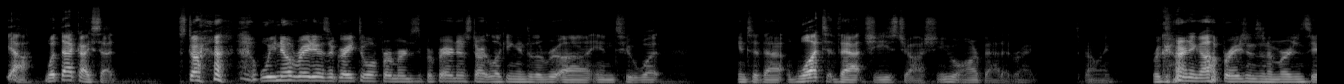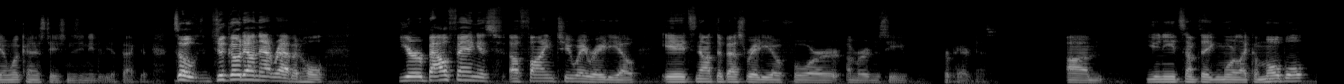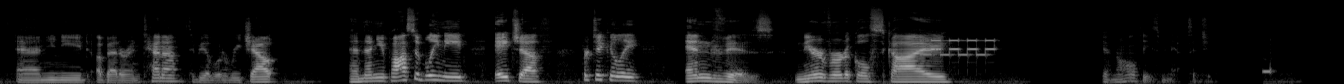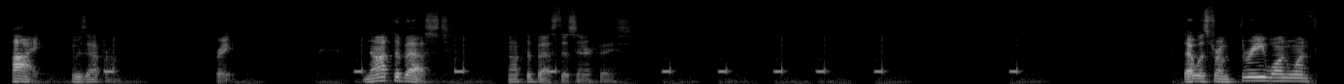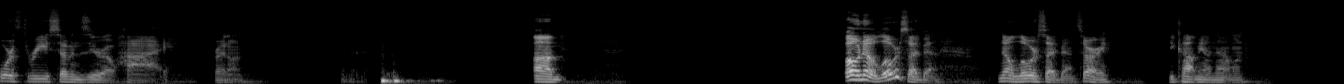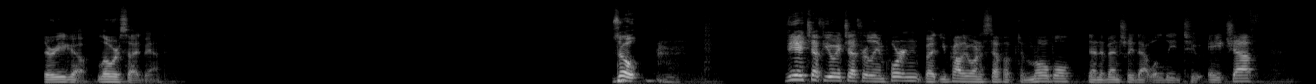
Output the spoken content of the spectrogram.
Yeah, what that guy said. Start we know radio is a great tool for emergency preparedness. Start looking into the uh into what into that what that jeez Josh, you are bad at writing spelling regarding operations and emergency and what kind of stations you need to be effective. So to go down that rabbit hole, your Baofeng is a fine two-way radio. It's not the best radio for emergency preparedness. Um, you need something more like a mobile, and you need a better antenna to be able to reach out. And then you possibly need HF, particularly NVIS, near vertical sky. Getting all these messages. Hi, who's that from? Great. Not the best. Not the best, this interface. That was from 3114370. Hi. Right on. Um. Oh, no, lower sideband. No, lower sideband. Sorry. You caught me on that one. There you go. Lower sideband. So VHF, UHF really important, but you probably want to step up to mobile. Then eventually that will lead to HF,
